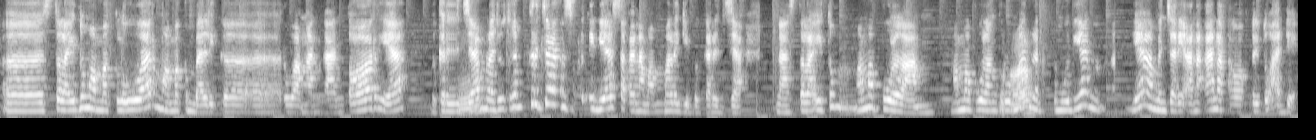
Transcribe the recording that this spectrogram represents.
eh, setelah itu mama keluar mama kembali ke ruangan kantor ya bekerja Hmm. melanjutkan pekerjaan seperti biasa karena mama lagi bekerja. Nah setelah itu mama pulang, mama pulang ke rumah Hmm. dan kemudian ya mencari anak-anak waktu itu adik.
